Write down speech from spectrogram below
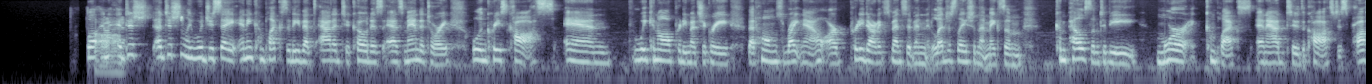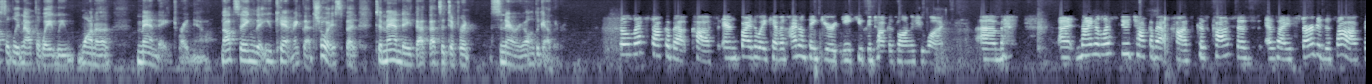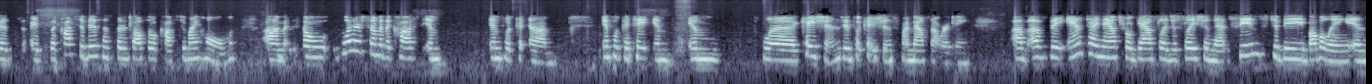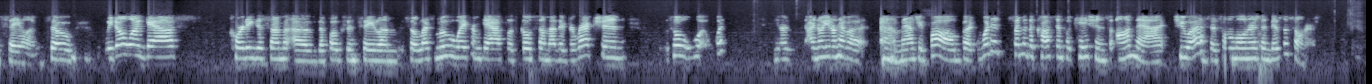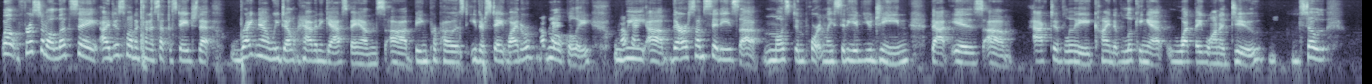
Well, and uh, addition, additionally, would you say any complexity that's added to code as, as mandatory will increase costs and we can all pretty much agree that homes right now are pretty darn expensive and legislation that makes them compels them to be more complex and add to the cost is possibly not the way we want to mandate right now. Not saying that you can't make that choice, but to mandate that, that's a different scenario altogether. So let's talk about costs. And by the way, Kevin, I don't think you're a geek. You can talk as long as you want. Um, uh, Nina, let's do talk about costs because costs, as as I started this off, it's it's the cost of business, but it's also a cost to my home. Um, so, what are some of the cost Im, implica, um, implicata, Im, implications? Implications. My mouth's not working. Um, of the anti-natural gas legislation that seems to be bubbling in Salem. So, we don't want gas, according to some of the folks in Salem. So let's move away from gas. Let's go some other direction. So what, what you know, I know you don't have a magic ball, but what are some of the cost implications on that to us as homeowners and business owners? Well, first of all, let's say I just want to kind of set the stage that right now we don't have any gas bans uh, being proposed either statewide or okay. locally. Okay. We uh, there are some cities, uh, most importantly, City of Eugene, that is um, actively kind of looking at what they want to do. So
